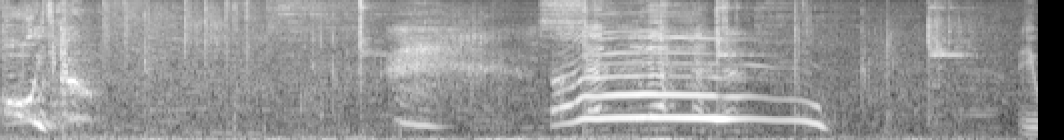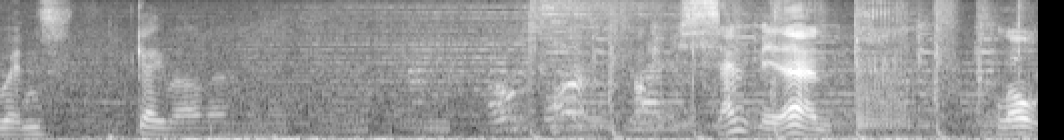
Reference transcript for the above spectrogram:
Oh, he's Oh! He wins. Game over. You sent me then. Close.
